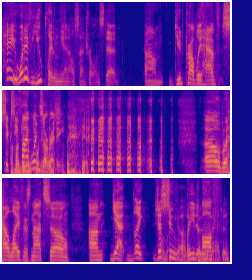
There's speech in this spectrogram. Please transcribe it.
hey, what if you played in the NL Central instead? Um, you'd probably have 65 wins already. oh, but how life is not so. Um, yeah, like just oh to God, read off, imagine.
